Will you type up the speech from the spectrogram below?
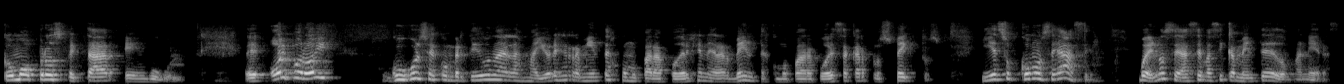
Cómo prospectar en Google. Eh, hoy por hoy, Google se ha convertido en una de las mayores herramientas como para poder generar ventas, como para poder sacar prospectos. ¿Y eso cómo se hace? Bueno, se hace básicamente de dos maneras.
